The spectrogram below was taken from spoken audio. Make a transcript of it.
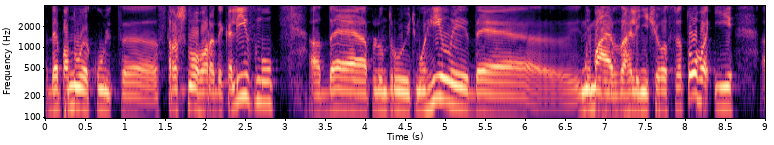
де панує культ е, страшного радикалізму, е, де плюндрують могили, де немає взагалі нічого святого. І е,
